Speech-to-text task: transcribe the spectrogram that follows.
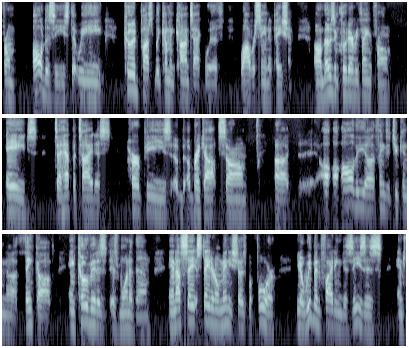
from all disease that we could possibly come in contact with while we're seeing a patient. Um, those include everything from AIDS to hepatitis, herpes, uh, breakouts, um, uh, all, all, the uh, things that you can uh, think of. And COVID is, is one of them. And I've say, stated on many shows before, you know, we've been fighting diseases and,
